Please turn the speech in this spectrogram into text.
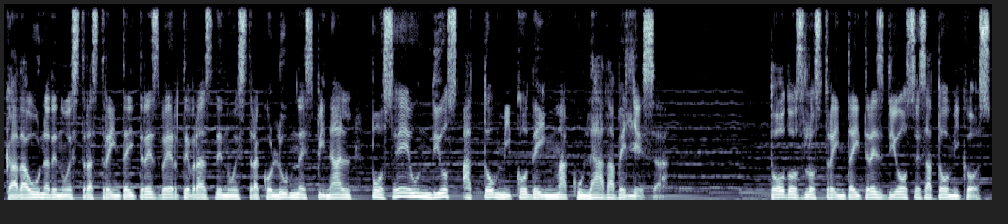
Cada una de nuestras 33 vértebras de nuestra columna espinal posee un dios atómico de inmaculada belleza todos los 33 dioses atómicos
